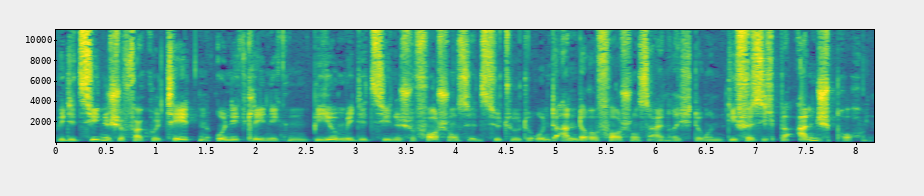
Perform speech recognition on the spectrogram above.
Medizinische Fakultäten, Unikliniken, biomedizinische Forschungsinstitute und andere Forschungseinrichtungen, die für sich beanspruchen,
